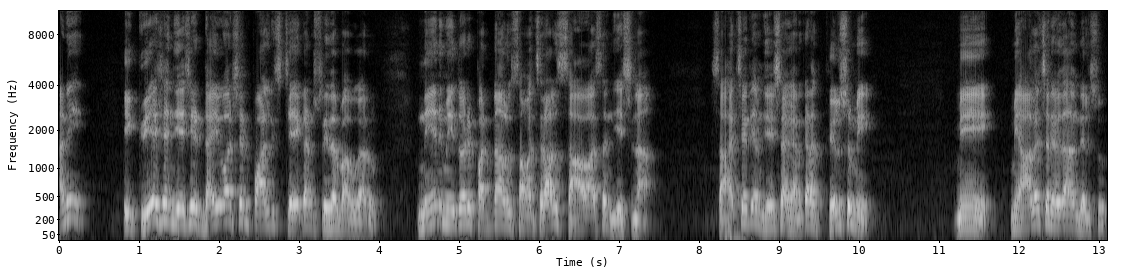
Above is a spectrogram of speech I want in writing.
అని ఈ క్రియేషన్ చేసి డైవర్షన్ పాలిటిక్స్ చేయకండి శ్రీధర్ బాబు గారు. నేను మీతోటి పద్నాలుగు సంవత్సరాలు సావాసం చేసిన సహచర్యం చేసినా కనుక నాకు తెలుసు మీ మీ మీ ఆలోచన విధానం తెలుసు.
